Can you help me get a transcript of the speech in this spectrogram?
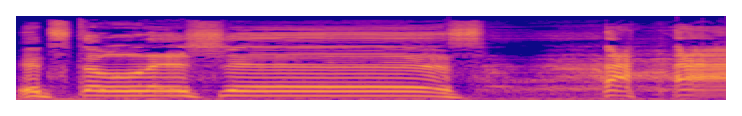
It's delicious.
